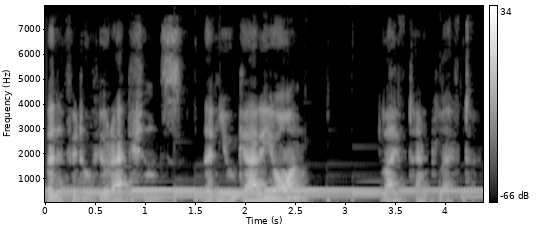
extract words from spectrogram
benefit of your actions that you carry on lifetime to lifetime.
